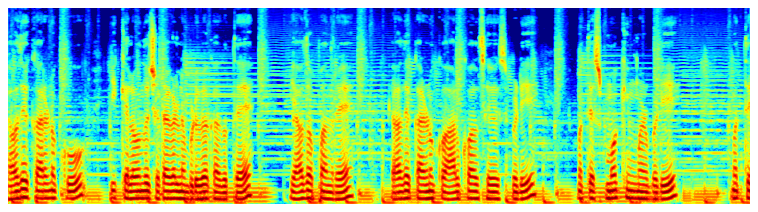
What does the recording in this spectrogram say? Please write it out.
ಯಾವುದೇ ಕಾರಣಕ್ಕೂ ಈ ಕೆಲವೊಂದು ಚಟಗಳನ್ನ ಬಿಡಬೇಕಾಗುತ್ತೆ. ಯಾವುದಪ್ಪ ಅಂದರೆ ಯಾವುದೇ ಕಾರಣಕ್ಕೂ ಆಲ್ಕೋಹಾಲ್ ಸೇವಿಸಬೇಡಿ, ಮತ್ತು ಸ್ಮೋಕಿಂಗ್ ಮಾಡಬೇಡಿ, ಮತ್ತು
